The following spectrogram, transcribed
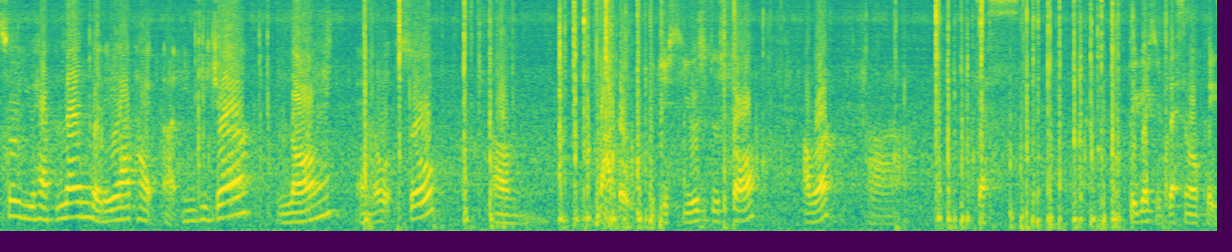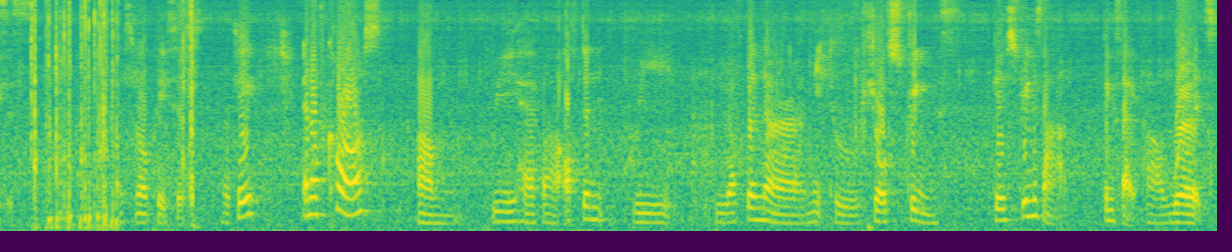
So you have learned the data type uh, integer long and also um, double which is used to store our uh, figures with decimal places decimal places okay? And of course um, we have uh, often we we often uh, need to show strings okay? Strings are things like uh, words.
